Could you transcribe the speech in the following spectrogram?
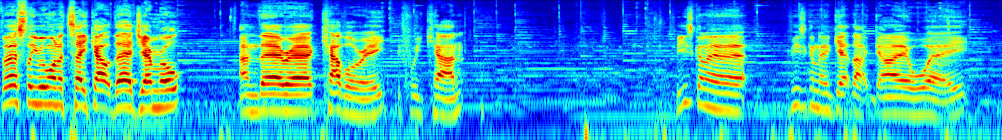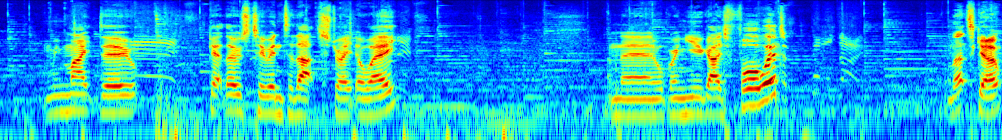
Firstly, we want to take out their general and their uh, cavalry if we can. If he's gonna if he's gonna get that guy away, we might do get those two into that straight away. And then we'll bring you guys forward. Let's go.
